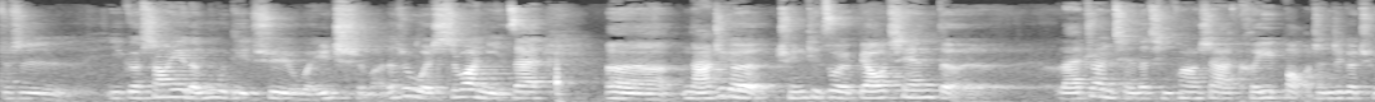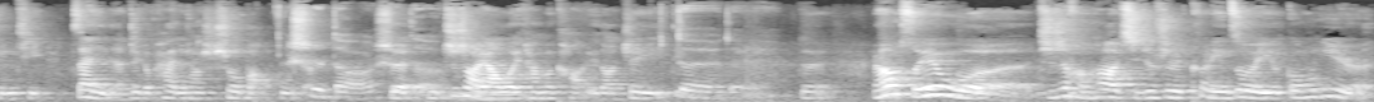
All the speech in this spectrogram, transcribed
就是一个商业的目的去维持嘛，但是我希望你在。呃，拿这个群体作为标签的来赚钱的情况下，可以保证这个群体在你的这个派对上是受保护的。是的，是的。你至少要为他们考虑到这一点。对对对。然后，所以我其实很好奇，就是克林作为一个公益人，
